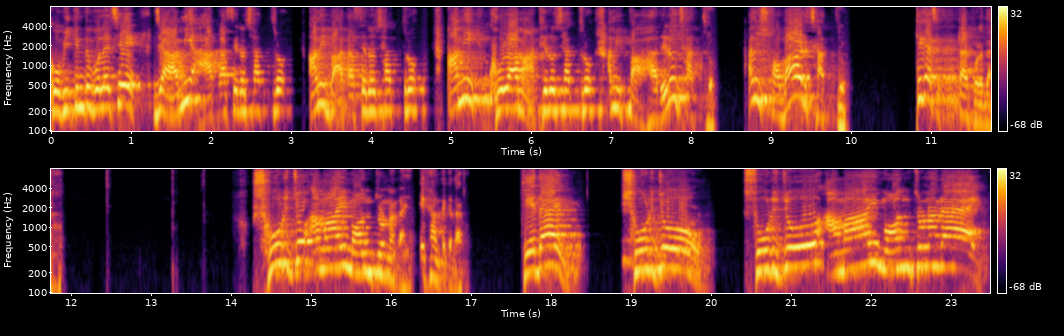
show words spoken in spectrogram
কবি কিন্তু বলেছে যে, আমি আকাশেরও ছাত্র, আমি বাতাসেরও ছাত্র, আমি খোলা মাঠেরও ছাত্র, আমি পাহাড়েরও ছাত্র, আমি সবার ছাত্র। ঠিক আছে, তারপরে দেখো। সূর্য আমায় মন্ত্রণা দেয়। এখান থেকে দেখো। কে দেয়? সূর্য। সূর্য আমায় মন্ত্রণা দেয়।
